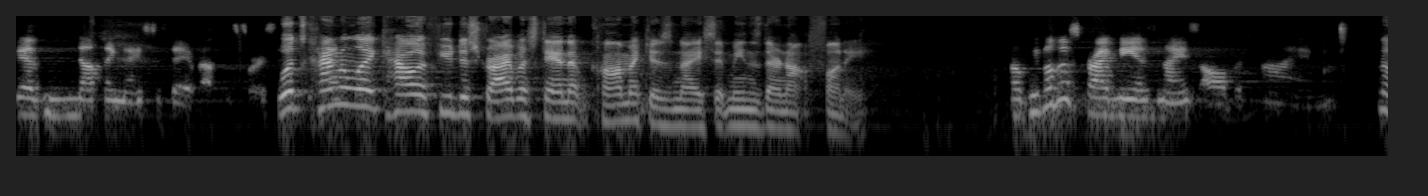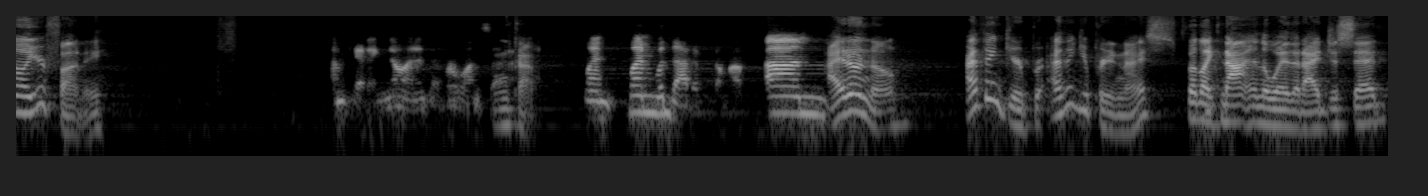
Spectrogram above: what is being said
she has nothing nice to say about this person. well, it's kind of like how if you describe a stand-up comic as nice, it means they're not funny. Oh, people describe me as nice all the time. No, you're funny. I'm kidding. No one has ever once said. Okay. When when would that have come up? Um, I don't know. I think you're. I think you're pretty nice, but like not in the way that I just said.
